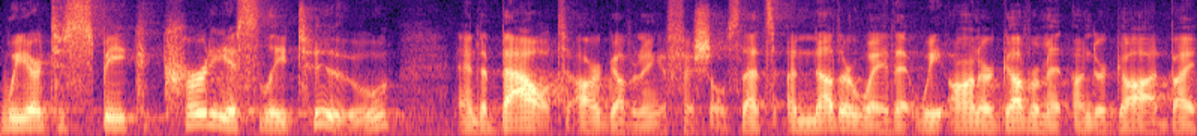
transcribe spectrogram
we are to speak courteously to and about our governing officials. That's another way that we honor government under God by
